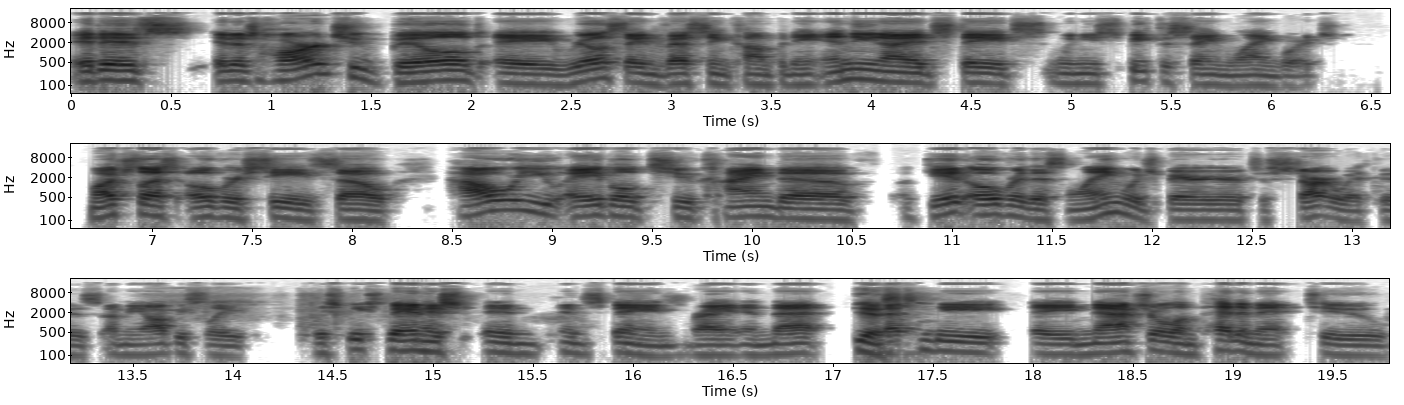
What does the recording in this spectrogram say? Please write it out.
it is it is hard to build a real estate investing company in the United States when you speak the same language, much less overseas. So how were you able to kind of get over this language barrier to start with because i mean obviously they speak spanish in in spain right and that yes. that can be a natural impediment to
